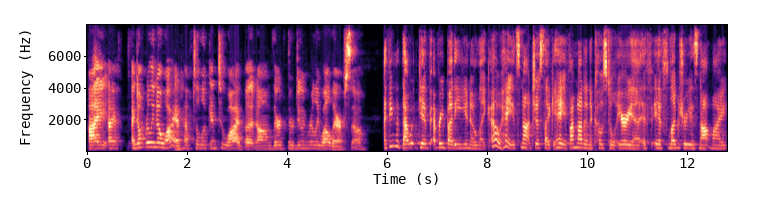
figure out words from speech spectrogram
I, I I don't really know why. I'd have to look into why, but um, they're they're doing really well there. So I think that that would give everybody, you know, like, oh, hey, it's not just like, hey, if I'm not in a coastal area, if if luxury is not my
